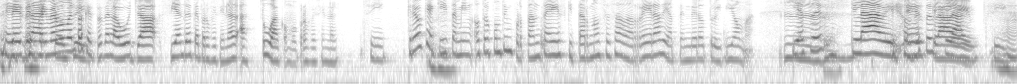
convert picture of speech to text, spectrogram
desde el primer momento sí. que estás en la U ya siéntete profesional, actúa como profesional. Sí. Creo que aquí también otro punto importante es quitarnos esa barrera de aprender otro idioma. Y esto es Sí. clave. o sea, es esto clave. Sí. Ujú.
